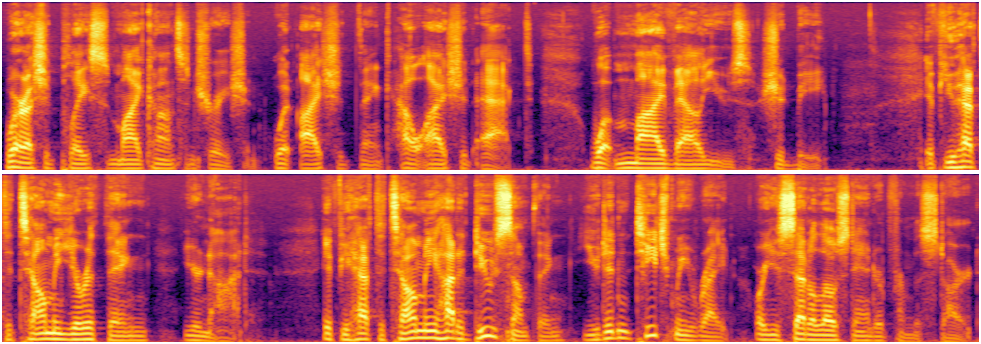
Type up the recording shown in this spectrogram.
where I should place my concentration, what I should think, how I should act, what my values should be. If you have to tell me you're a thing, you're not. If you have to tell me how to do something, you didn't teach me right or you set a low standard from the start.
